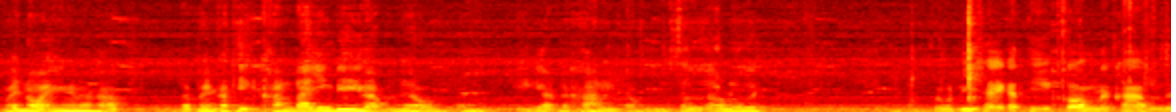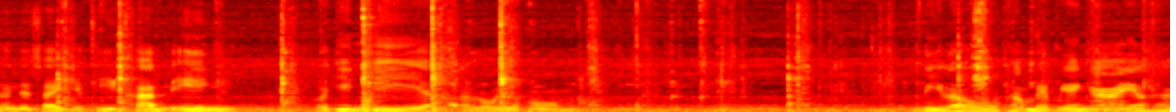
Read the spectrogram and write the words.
ไว้หน่อยนะครับ จะเป็นกะทิคั้นได้ยิ่งดีครับแล้วผมที่อยากจะคั้นครับผมซื้อเอาเลย สูตรนี้ใช้กะทิกล่องนะคะ เพื่อนๆจะใช้กะทิคั้นเอง ก็ยิ่งดีอะอร่อยหอม นี่เราทำแบบง่ายๆนะคะ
